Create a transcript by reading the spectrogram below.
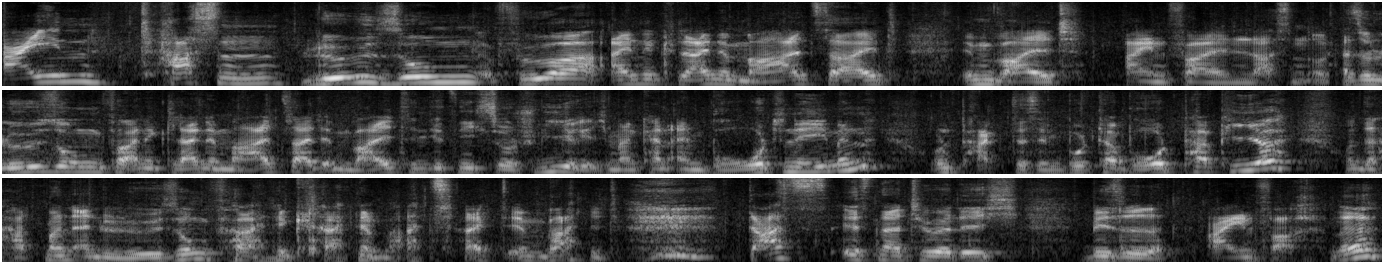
Eintassenlösung für eine kleine Mahlzeit im Wald einfallen lassen. Also Lösungen für eine kleine Mahlzeit im Wald sind jetzt nicht so schwierig. Man kann ein Brot nehmen und packt es in Butterbrotpapier und dann hat man eine Lösung für eine kleine Mahlzeit im Wald. Das ist natürlich ein bisschen einfach. Ne?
